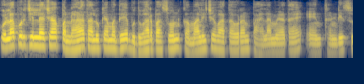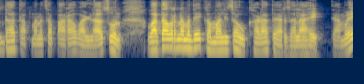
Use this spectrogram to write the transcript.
कोल्हापूर जिल्ह्याच्या पन्हाळा तालुक्यामध्ये बुधवारपासून कमालीचे वातावरण पाहायला मिळत आहे. ऐन थंडीत सुद्धा तापमानाचा पारा वाढला असून वातावरणामध्ये कमालीचा उखाडा तयार झाला आहे. त्यामुळे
